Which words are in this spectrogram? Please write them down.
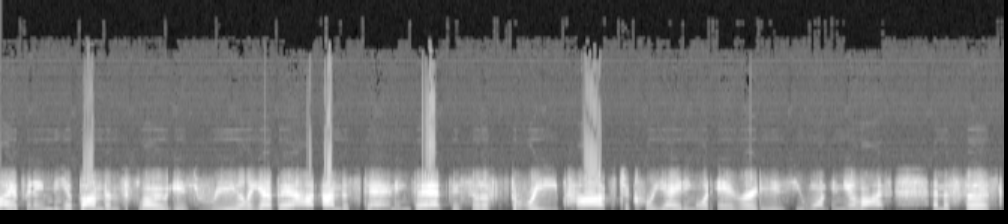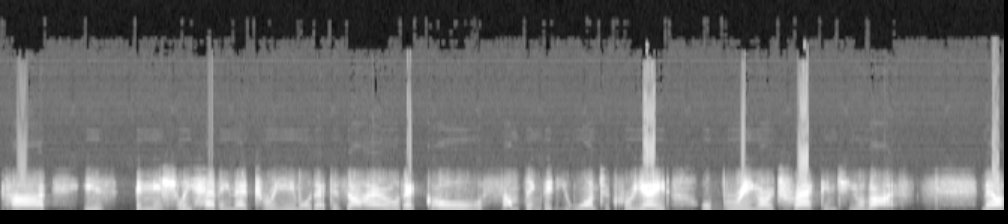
opening the abundance flow is really about understanding that there's sort of three parts to creating whatever it is you want in your life. And the first part is initially having that dream or that desire or that goal or something that you want to create or bring or attract into your life. Now,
